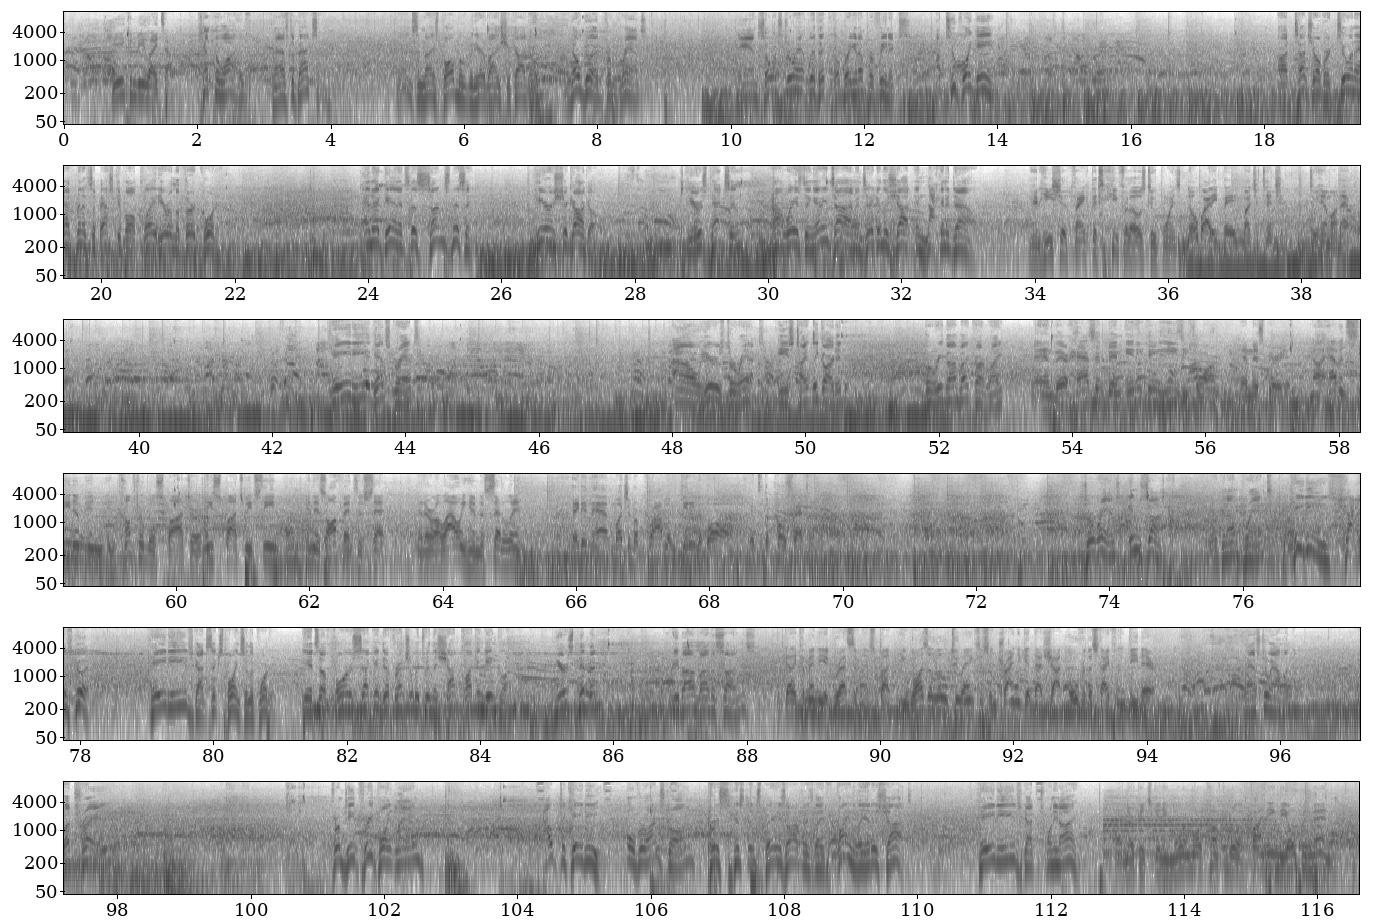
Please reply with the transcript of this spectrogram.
he can be lights out. Kept alive. Pass to Paxson. And some nice ball movement here by Chicago. No good from Grant. And so it's Durant with it. He'll bring it up for Phoenix. A two-point game. A touch over two and a half minutes of basketball played here in the third quarter. And again, it's the Suns missing. Here's Chicago. Here's Paxson, not wasting any time and taking the shot and knocking it down. And he should thank the T for those two points. Nobody paid much attention to him on that play. KD against Grant. Now here's Durant. He's tightly guarded. The rebound by Cartwright. And there hasn't been anything easy for him in this period. No, I haven't seen him in, in comfortable spots, or at least spots we've seen in this offensive set that are allowing him to settle in. They didn't have much of a problem getting the ball into the post that time. Durant inside. Working on Grant. KD's shot is good. KD's got six points in the quarter. It's a four-second differential between the shot clock and game clock. Here's Pippen. Rebound by the Suns. You've got to commend the aggressiveness, but he was a little too anxious in trying to get that shot over the stifling D there. Pass to Allen. The tray. From deep three-point land. Out to KD over Armstrong. Persistence pays off as they finally hit a shot. KD's got 29. And Nurkic getting more and more comfortable at finding the open men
